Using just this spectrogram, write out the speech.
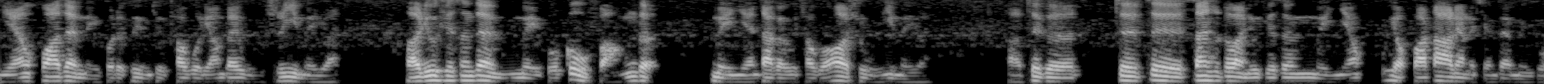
年花在美国的费用就超过两百五十亿美元，而留学生在美国购房的每年大概会超过二十五亿美元，啊，这个这这三十多万留学生每年要花大量的钱在美国，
